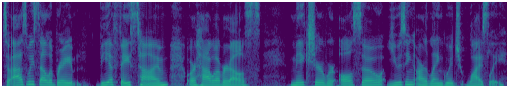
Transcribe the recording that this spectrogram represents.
So, as we celebrate via FaceTime or however else, make sure we're also using our language wisely.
